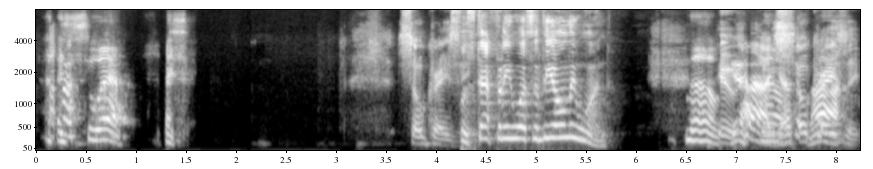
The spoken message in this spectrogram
I swear. I so crazy. So Stephanie wasn't the only one. no, Dude, Yeah, No. so not. crazy.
